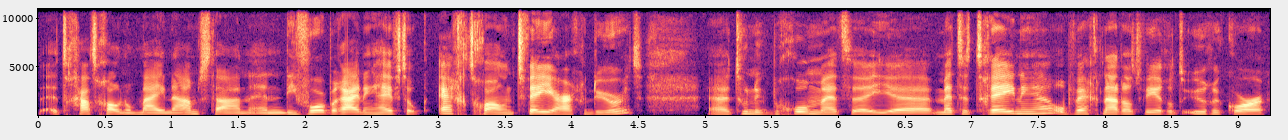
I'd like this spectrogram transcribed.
het gaat gewoon op mijn naam staan. En die voorbereiding heeft ook echt gewoon twee jaar geduurd. Eh, toen ik begon met, uh, met de trainingen op weg naar dat werelduurrecord,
